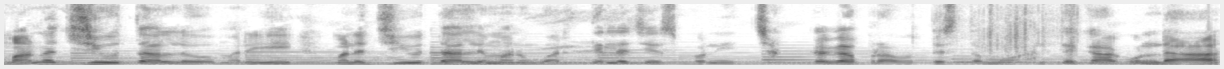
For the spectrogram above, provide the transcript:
మన జీవితాల్లో మరి మన జీవితాల్ని మనం వర్తిల్ల చేసుకొని చక్కగా ప్రవర్తిస్తాము. అంతేకాకుండా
